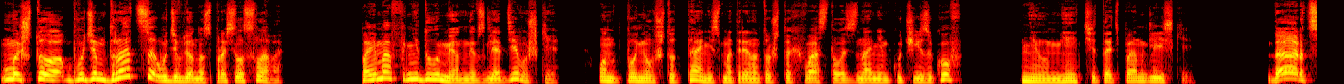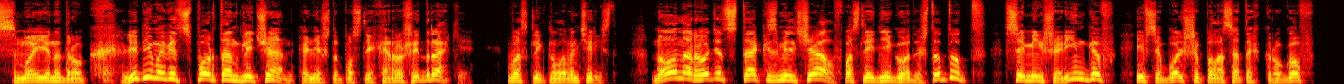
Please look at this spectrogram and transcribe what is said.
«Мы что, будем драться?» — удивленно спросил Слава. Поймав недоуменный взгляд девушки, он понял, что та, несмотря на то, что хвасталась знанием кучи языков, не умеет читать по-английски. «Дартс, мой юный друг, любимый вид спорта англичан, конечно, после хорошей драки», — воскликнул авантюрист. «Но народец так измельчал в последние годы, что тут все меньше рингов и все больше полосатых кругов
